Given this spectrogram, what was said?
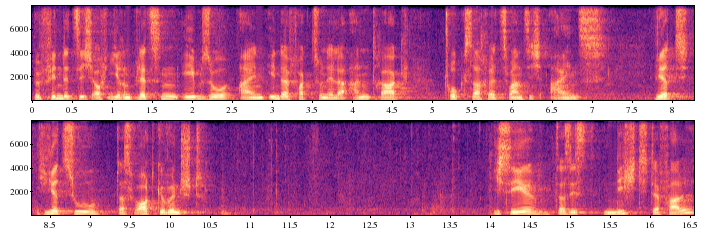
befindet sich auf Ihren Plätzen ebenso ein interfraktioneller Antrag Drucksache 20.1. Wird hierzu das Wort gewünscht? Ich sehe, das ist nicht der Fall.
